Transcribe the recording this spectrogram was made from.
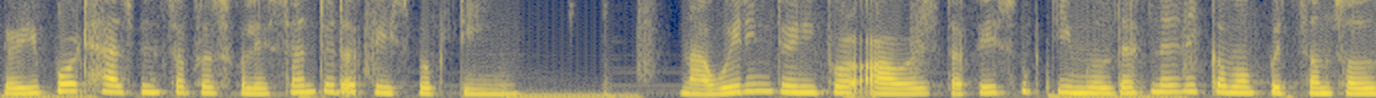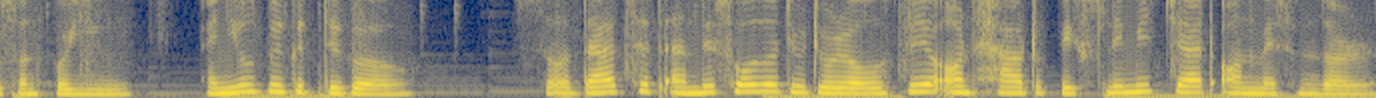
The report has been successfully sent to the Facebook team. Now within 24 hours, the Facebook team will definitely come up with some solution for you and you'll be good to go. So that's it and this was a tutorial video on how to fix limit chat on Messenger.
